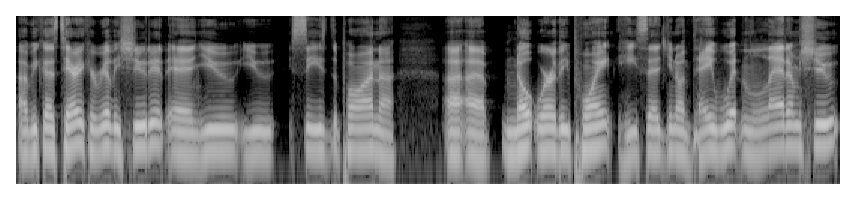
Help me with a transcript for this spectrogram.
uh, because Terry could really shoot it, and you you seized upon a, a, a, noteworthy point. He said, you know, they wouldn't let him shoot.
